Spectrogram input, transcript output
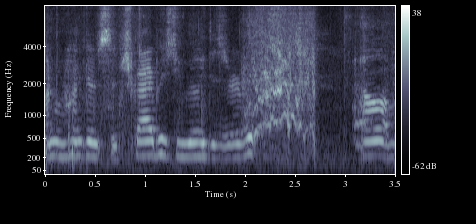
on 100 subscribers. You really deserve it. Um.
